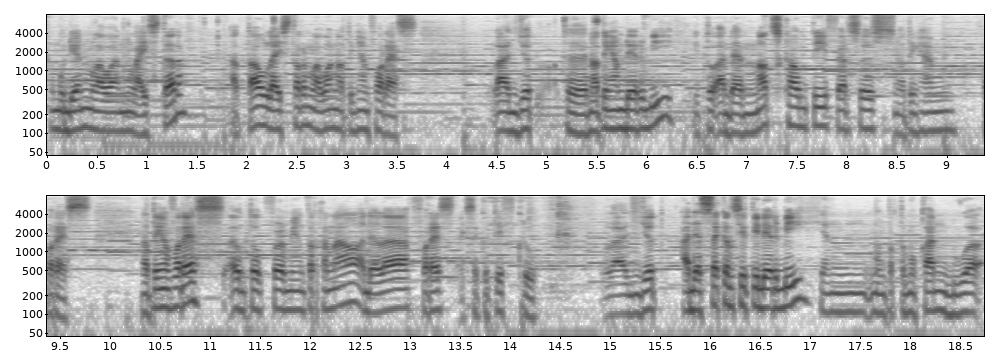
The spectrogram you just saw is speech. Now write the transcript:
kemudian melawan Leicester atau Leicester melawan Nottingham Forest. Lanjut ke Nottingham Derby, itu ada Notts County versus Nottingham Forest. Nottingham Forest untuk firm yang terkenal adalah Forest Executive Group. Lanjut ada Second City Derby yang mempertemukan dua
